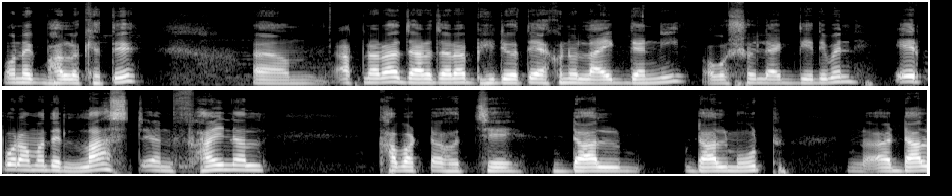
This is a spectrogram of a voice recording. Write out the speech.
অনেক ভালো খেতে। আপনারা যারা যারা ভিডিওতে এখনও লাইক দেননি, অবশ্যই লাইক দিয়ে দেবেন। এরপর আমাদের লাস্ট অ্যান্ড ফাইনাল খাবারটা হচ্ছে ডাল ডালমুট ডাল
